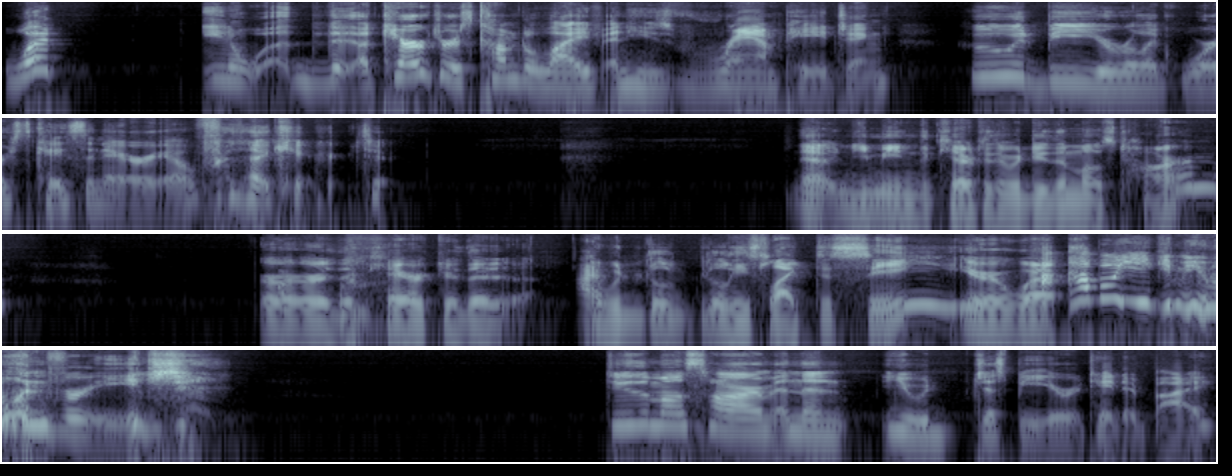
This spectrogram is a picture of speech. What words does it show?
what you know, the, a character has come to life and he's rampaging. Who would be your like worst case scenario for that character? Now, you mean the character that would do the most harm? Or the character that I would least like to see? Or what? How about you give me one for each? do the most harm and then you would just be irritated by.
